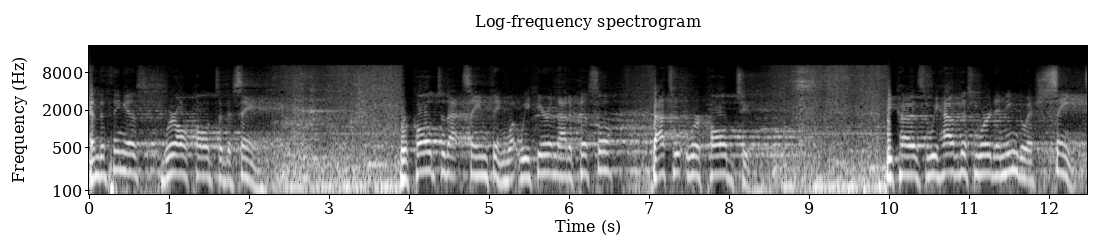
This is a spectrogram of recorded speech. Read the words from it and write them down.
And the thing is, we're all called to the same. We're called to that same thing. What we hear in that epistle, that's what we're called to. Because we have this word in English, saint.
